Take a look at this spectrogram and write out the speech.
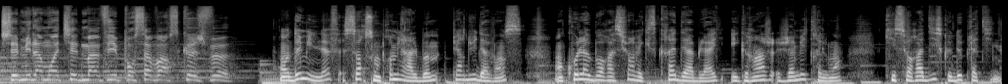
j'ai mis la moitié de ma vie pour savoir ce que je veux. En 2009 sort son premier album, Perdu d'avance, en collaboration avec Scred et Ablai et Gringe Jamais très loin, qui sera disque de platine.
